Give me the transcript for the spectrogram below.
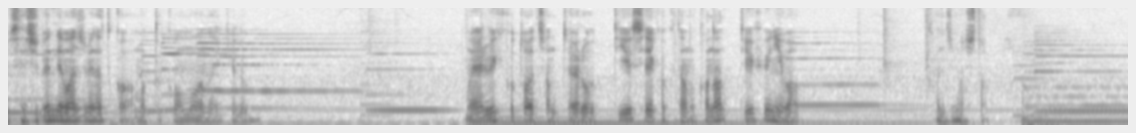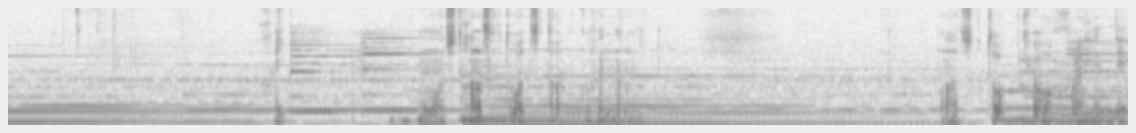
別に自分で真面目だとかは全く思わないけどまあ、やるべきことはちゃんとやろうっていう性格なのかなっていうふうには感じました。はい。もうちょっと話すこと終わっちゃった。5分なのに。まあちょっと今日はここら辺で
